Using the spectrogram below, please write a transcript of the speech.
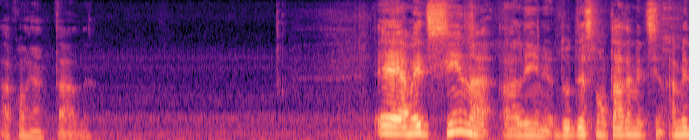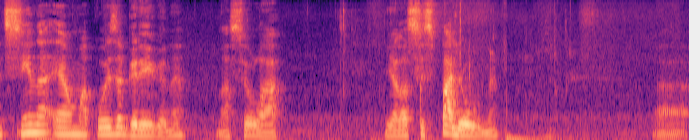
acorrentada. É, a medicina, Aline, do despontar da medicina. A medicina é uma coisa grega, né? Nasceu lá. E ela se espalhou, né? Ah,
